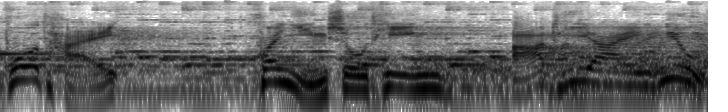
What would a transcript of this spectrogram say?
播台，欢迎收听 RTI News。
